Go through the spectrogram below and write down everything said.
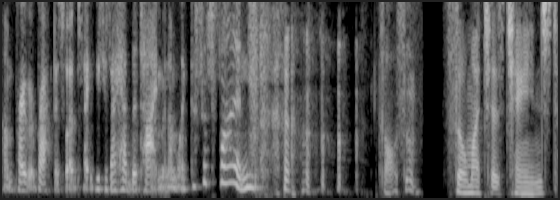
um, private practice website because I had the time and I'm like, this is fun. it's awesome. So much has changed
